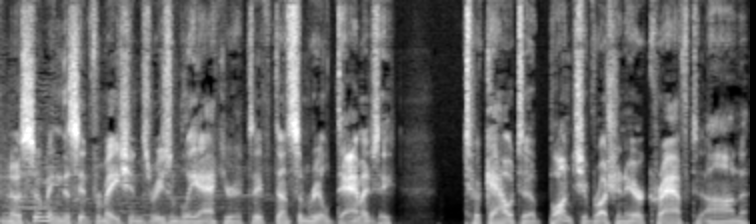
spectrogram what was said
you know, assuming this information is reasonably accurate, they've done some real damage. They took out a bunch of Russian aircraft on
